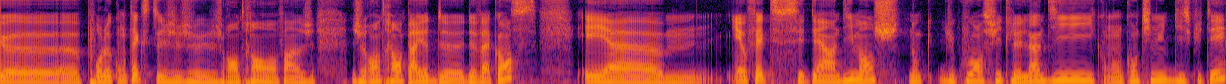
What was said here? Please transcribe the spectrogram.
euh, pour le contexte, je, je, je rentrais en, enfin, je, je rentrais en période de, de vacances et et au fait, c'était un dimanche. Donc du coup, ensuite le lundi, on continue de discuter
